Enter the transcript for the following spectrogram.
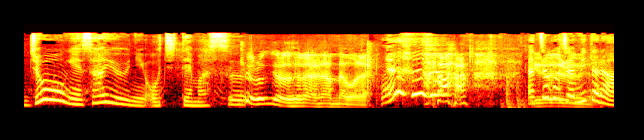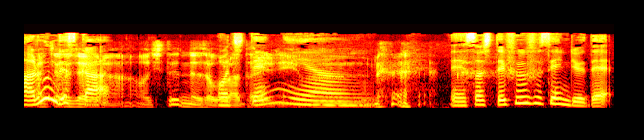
上下左右に落ちてますキ。ョロキョロせないなんだこれ？あちゃこちゃん見たらあるんですか？落ちてんねんそこら落ちてんねやん。えーそして夫婦川柳で、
